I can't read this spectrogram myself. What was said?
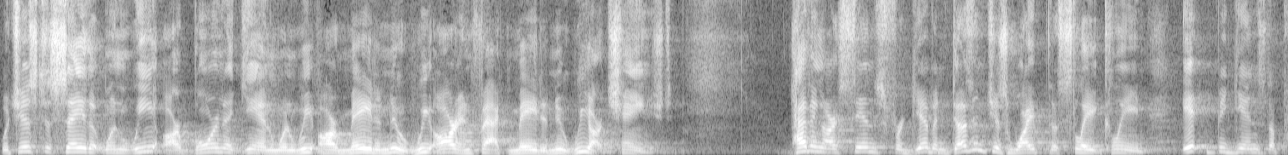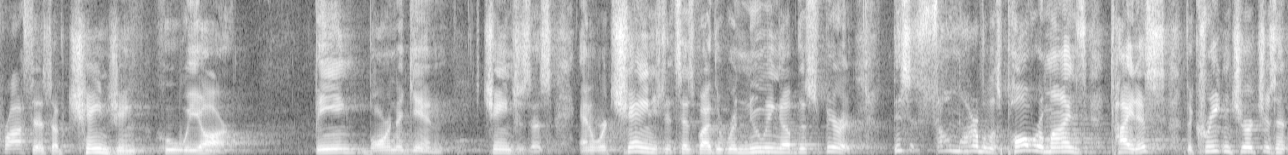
which is to say that when we are born again, when we are made anew, we are in fact made anew. We are changed having our sins forgiven doesn't just wipe the slate clean, it begins the process of changing who we are. Being born again changes us, and we're changed, it says, by the renewing of the Spirit. This is so marvelous. Paul reminds Titus, the Cretan churches, and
